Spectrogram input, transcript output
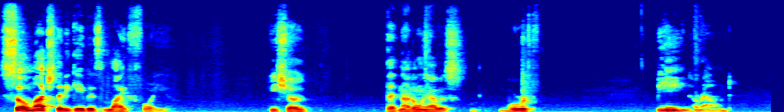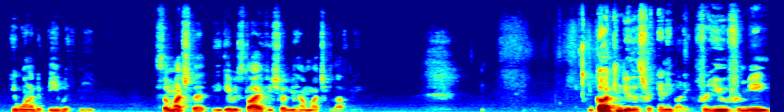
so much that he gave his life for you. He showed that not only I was worth being around, he wanted to be with me. So much that he gave his life, he showed me how much he loved me. God can do this for anybody, for you, for me,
